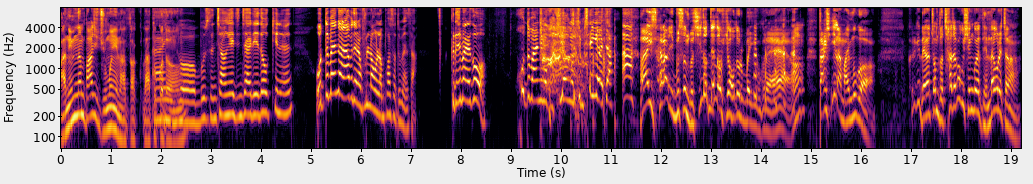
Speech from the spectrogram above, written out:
안 입는 바지 주머니에 놔뒀, 놔뒀거든. 아이고 무슨 정해진 자리에 놓기는 옷도 맨날 아무데나 훌렁훌렁 벗어두면서 그러지 말고 호두 많이 먹고 기억력 좀 챙겨야자. 아, 아 이 사람이 무슨 뭐 시도 때도 없이 호두를 먹이고 그래. 어? 당신이나 많이 먹어. 그렇게 내가 좀 더 찾아보고 신고해도 된다고 그랬잖아.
